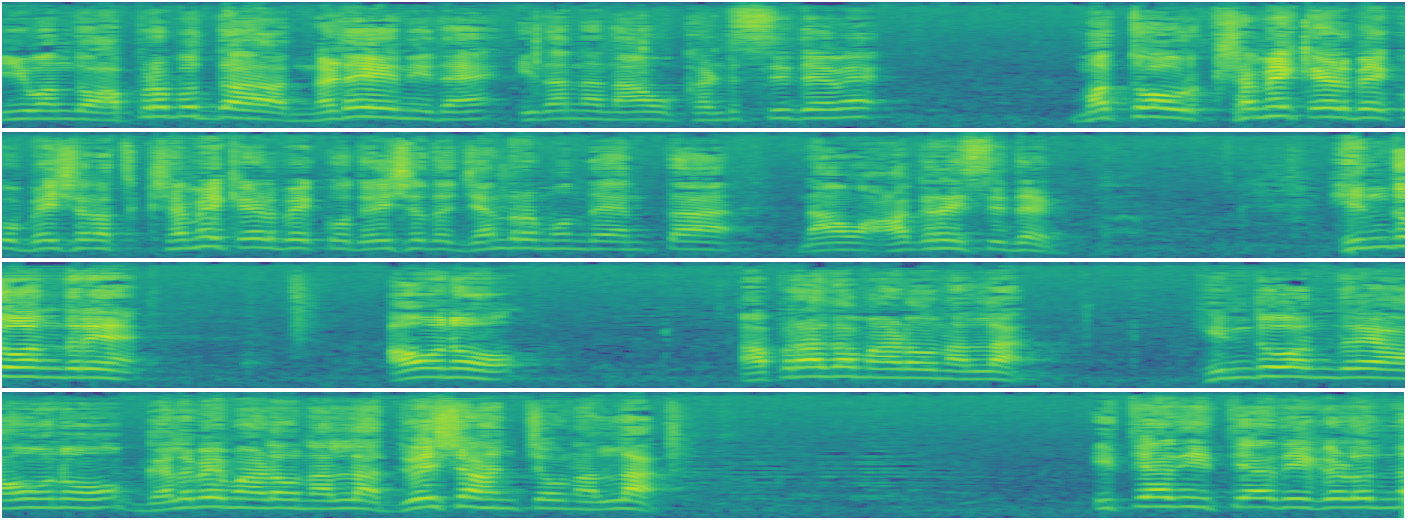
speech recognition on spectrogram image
ಈ ಒಂದು ಅಪ್ರಬುದ್ಧ ನಡೆ ಏನಿದೆ, ಇದನ್ನು ನಾವು ಖಂಡಿಸಿದ್ದೇವೆ. ಮತ್ತು ಅವರು ಕ್ಷಮೆ ಕೇಳಬೇಕು, ಬೇಷರತ್ ಕ್ಷಮೆ ಕೇಳಬೇಕು ದೇಶದ ಜನರ ಮುಂದೆ ಅಂತ ನಾವು ಆಗ್ರಹಿಸಿದ್ದೇವೆ. ಹಿಂದೂ ಅಂದ್ರೆ ಅವನು ಅಪರಾಧ ಮಾಡೋನಲ್ಲ. ಹಿಂದೂ ಅಂದ್ರೆ ಅವನು ಗಲಭೆ ಮಾಡೋನಲ್ಲ, ದ್ವೇಷ ಹಂಚೋನಲ್ಲ. ಇತ್ಯಾದಿ ಇತ್ಯಾದಿಗಳನ್ನ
